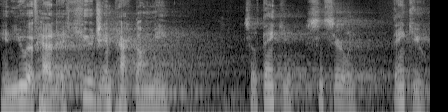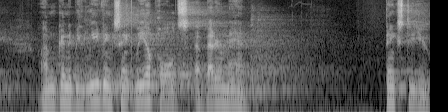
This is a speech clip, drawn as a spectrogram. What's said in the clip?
And you have had a huge impact on me. So, thank you, sincerely. Thank you. I'm going to be leaving St. Leopold's a better man. Thanks to you.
